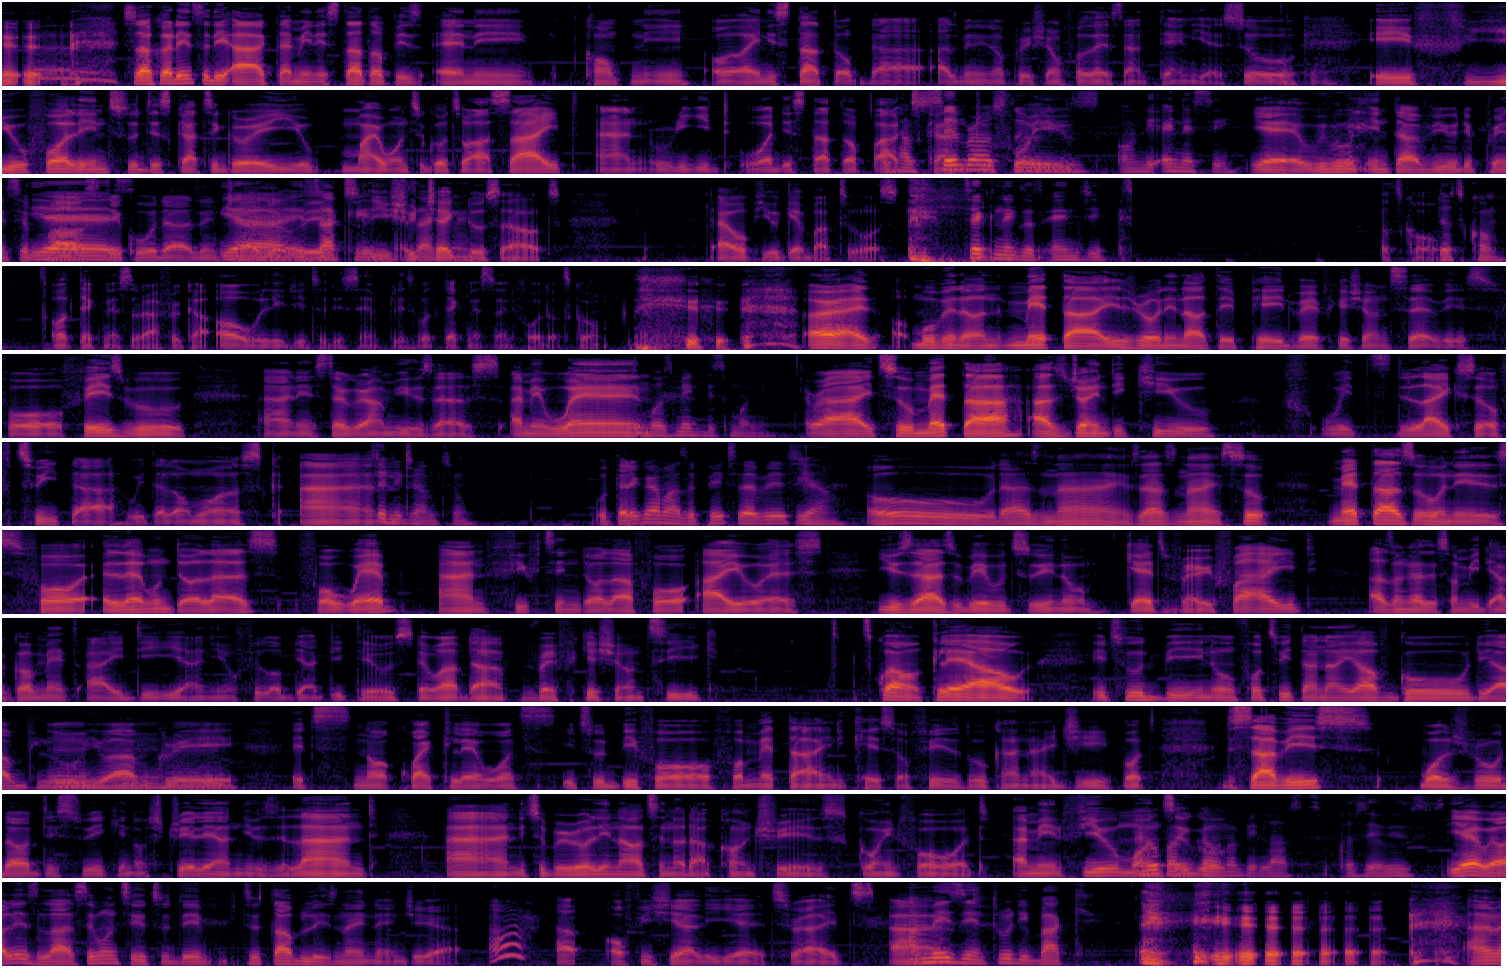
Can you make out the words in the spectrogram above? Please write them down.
so according to the act, I mean a startup is any company or any startup that has been in operation for less than 10 years. So Okay. if you fall into this category, you might want to go to our site and read what the startup We act have can several do for you. on the NSA. Yeah, we will interview the principal Yes. stakeholders in Yeah, charge of exactly, it. You should exactly. check those out. I hope you get back to us. Technext.ng. Dot com Dot com. Or Technext or Africa. All will lead you to the same place, but technext24.com. All right, moving on. Meta is rolling out a paid verification service for Facebook and Instagram users. I mean, when must make this money. right, so Meta has joined the queue with the likes of Twitter with Elon Musk and Telegram too. Oh, Telegram has a paid service. Yeah. Oh, that's nice. That's nice. So Meta's own is for eleven dollars for web and fifteen dollar for iOS. Users will be able to, you know, get verified as long as they submit their government ID and you know fill up their details. They will have that verification tick. It's quite unclear how it would be. You know, for Twitter now you have gold, you have blue, you have mm-hmm. gray. It's not quite clear what it would be for for Meta in the case of Facebook and IG. But the service was rolled out this week in Australia and New Zealand, and it will be rolling out in other countries going forward. I mean, few I hope months Africa will ago. not be last because there is. Yeah, we're always last. Even till today, Twitter Blue is not in Nigeria. Ah. Uh, officially yet, right? And- Amazing through the back. and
